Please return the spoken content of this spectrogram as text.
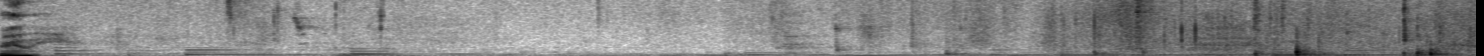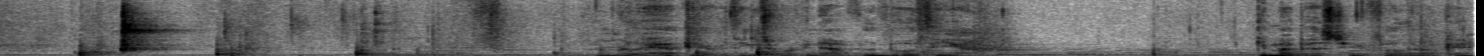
Really? My best to your father, okay?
